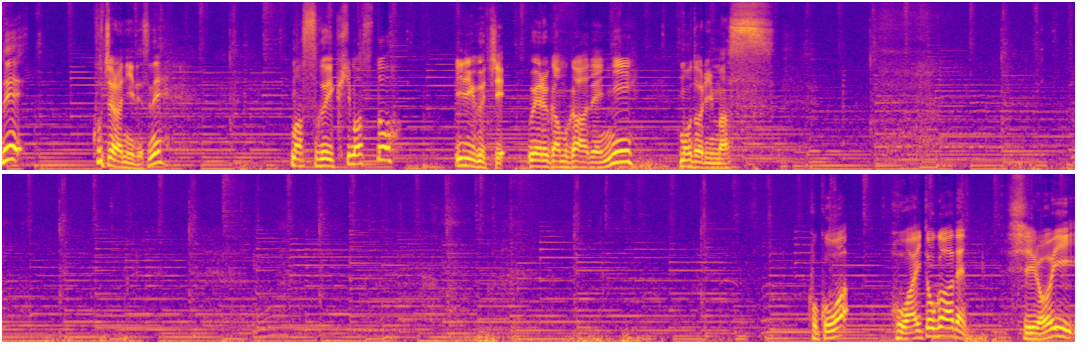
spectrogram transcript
でこちらにですねまっすぐ行きますと入り口ウェルカムガーデンに戻ります。ここはホワイトガーデン。白い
